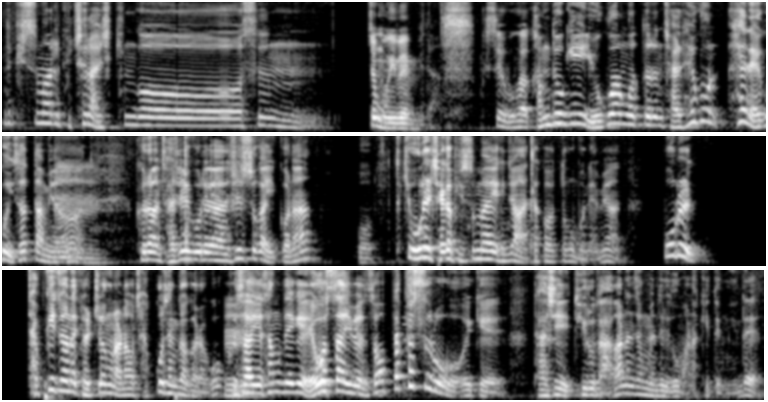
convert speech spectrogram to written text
근데 비스마를 교체를 안 시킨 것은 좀 의외입니다. 글쎄요 뭔가 감독이 요구한 것들은 잘 해고, 해내고 있었다면 음. 그런 자질구레한 실수가 있거나 뭐 특히 오늘 제가 비스마에 굉장히 안타까웠던 건 뭐냐면 볼을 잡기 전에 결정을 안 하고 잡고 생각을 하고 음. 그 사이에 상대에게 에어싸이면서 백패스로 이렇게 다시 뒤로 나가는 장면들이 너무 많았기 때문인데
